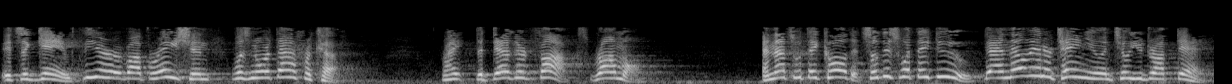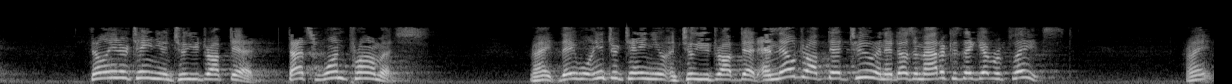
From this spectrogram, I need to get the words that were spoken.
It's a game. Theater of operation was North Africa. Right? The desert fox, Rommel. And that's what they called it. So this is what they do. And they'll entertain you until you drop dead. They'll entertain you until you drop dead. That's one promise. Right? They will entertain you until you drop dead. And they'll drop dead too, and it doesn't matter because they get replaced. Right?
